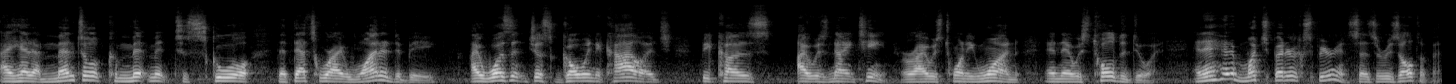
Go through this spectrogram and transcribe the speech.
I had a mental commitment to school that that's where I wanted to be. I wasn't just going to college because I was 19 or I was 21 and I was told to do it. And I had a much better experience as a result of it.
